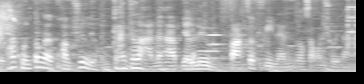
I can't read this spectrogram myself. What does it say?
แต่ถ้าคุณต้องการความช่วยเหลือของการตลาดนะครับอย่าลืม Fast Freelance เราสามารถช่วยได้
